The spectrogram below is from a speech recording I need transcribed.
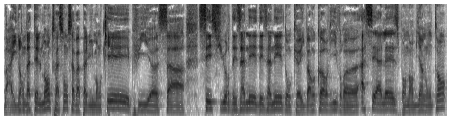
bah, il en a tellement, de toute façon, ça va pas lui manquer, et puis ça, c'est sur des années et des années, donc il va encore vivre assez à l'aise pendant bien longtemps.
